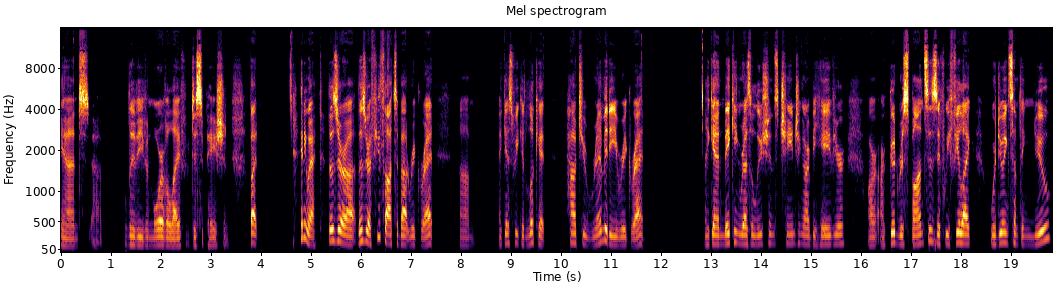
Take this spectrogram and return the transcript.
and uh, live even more of a life of dissipation. But anyway, those are uh, those are a few thoughts about regret. Um, I guess we could look at how to remedy regret. Again, making resolutions, changing our behavior are, are good responses. If we feel like we're doing something new,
